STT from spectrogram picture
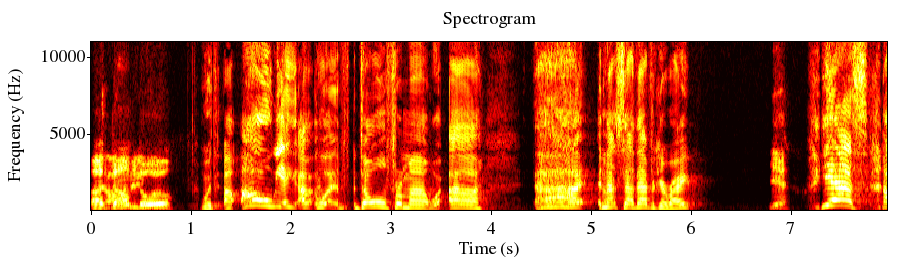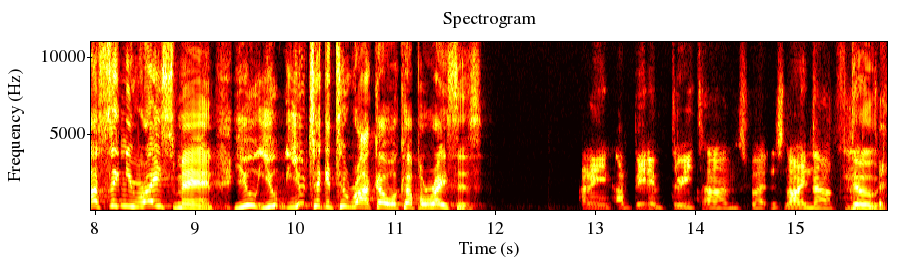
Uh, Dom Doyle. What? Uh, oh, yeah, uh, Dole from uh, uh, uh, not South Africa, right? Yeah. Yes, I've seen you race, man. You you you took it to Rocco a couple races, I mean, I beat him three times, but it's not enough. dude.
